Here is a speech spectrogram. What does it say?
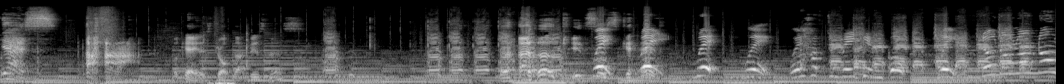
Yes. Haha. okay, let's drop that business. Look, so Wait, scared. wait, wait, wait. We have to make him go. Wait, no, no, no, no, no,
